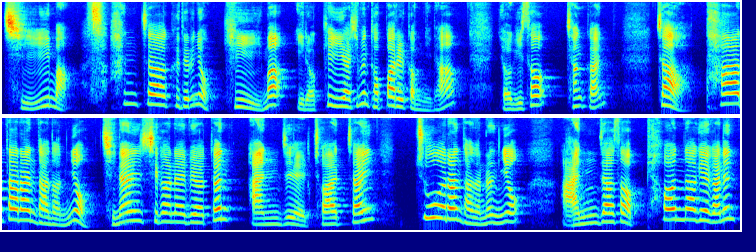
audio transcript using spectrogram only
치마. 한자 그대로는요. 기마. 이렇게 이해하시면 더 빠를 겁니다. 여기서 잠깐 자, 타다란 단어는요. 지난 시간에 배웠던 앉을 좌자인 쭈어란 단어는요. 앉아서 편하게 가는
